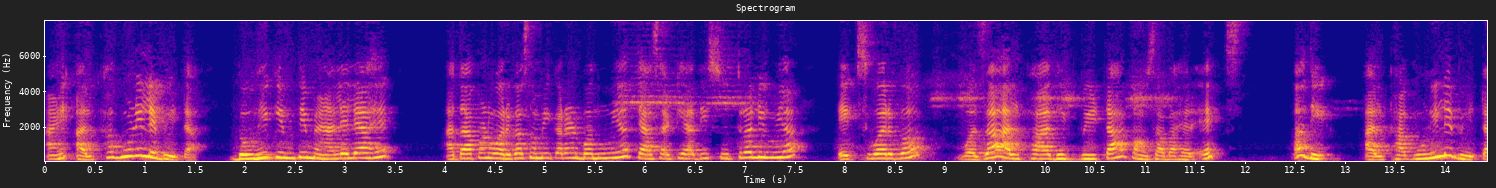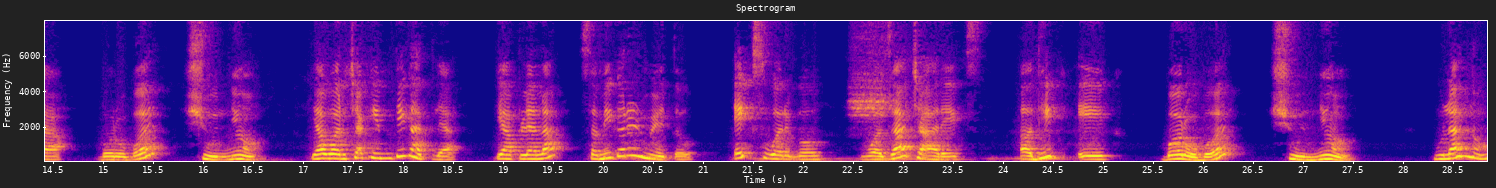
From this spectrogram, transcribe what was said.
आणि अल्फा गुणिले बीटा दोन्ही किमती मिळालेल्या आहेत. आता आपण वर्ग समीकरण बनवूया. त्यासाठी आधी सूत्र लिहूया. एक्स वर्ग वजा अल्फा अधिक बीटा कंसाबाहेर एक्स अधिक अल्फा गुणिले बीटा बरोबर शून्य. या वरच्या किमती घातल्या की आपल्याला समीकरण मिळतं. एक्स वर्ग वजा चार एक्स अधिक एक बरोबर शून्य. मुलांनो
